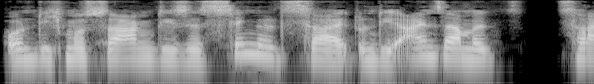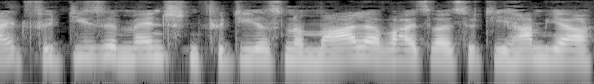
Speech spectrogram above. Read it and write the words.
Und ich muss sagen, diese Singlezeit und die einsame Zeit für diese Menschen, für die es normalerweise, weißt du, die haben ja,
